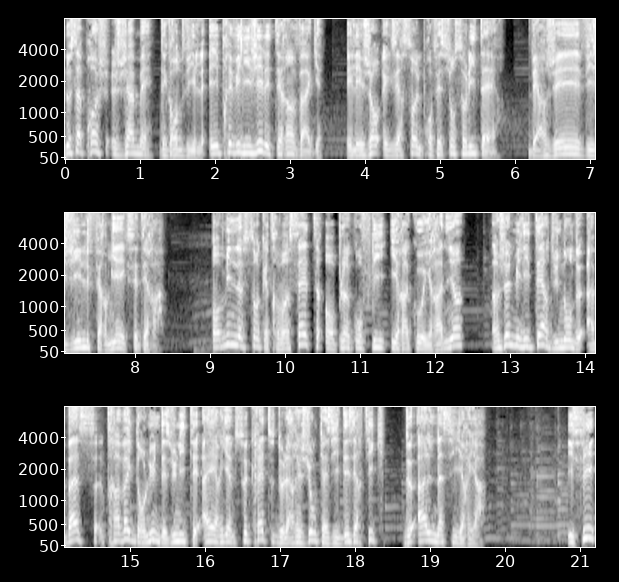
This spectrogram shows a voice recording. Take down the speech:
ne s'approche jamais des grandes villes et privilégie les terrains vagues et les gens exerçant une profession solitaire, bergers, vigiles, fermiers, etc. En 1987, en plein conflit irako-iranien, un jeune militaire du nom de Abbas travaille dans l'une des unités aériennes secrètes de la région quasi désertique de Al-Nasiriyah. Ici,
